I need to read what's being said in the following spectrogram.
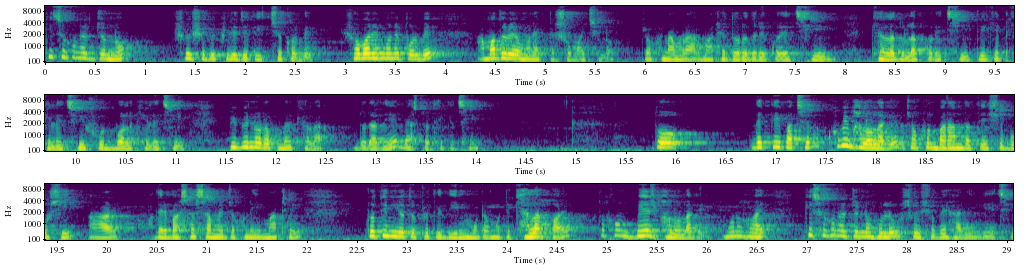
কিছুক্ষণের জন্য শৈশবে ফিরে যেতে ইচ্ছে করবে। সবারই মনে পড়বে, আমাদেরও এমন একটা সময় ছিল, যখন আমরা মাঠে দৌড়াদৌড়ি করেছি, খেলাধুলা করেছি, ক্রিকেট খেলেছি, ফুটবল খেলেছি, বিভিন্ন রকমের খেলা দৌড়া নিয়ে ব্যস্ত থেকেছি। তো দেখতেই পাচ্ছেন, খুবই ভালো লাগে যখন বারান্দাতে এসে বসি আর আমাদের বাসার সামনে যখন এই মাঠে প্রতিনিয়ত প্রতিদিন মোটামুটি খেলা হয়, তখন বেশ ভালো লাগে। মনে হয় কিছুক্ষণের জন্য হলেও শৈশবে হারিয়ে গিয়েছি।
